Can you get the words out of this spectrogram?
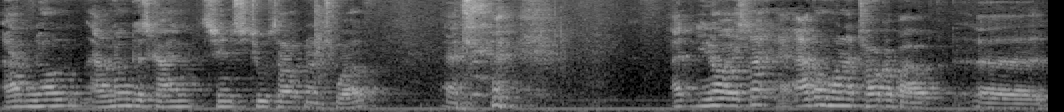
I've known I've known this guy since 2012, and, and you know it's not. I don't want to talk about uh,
